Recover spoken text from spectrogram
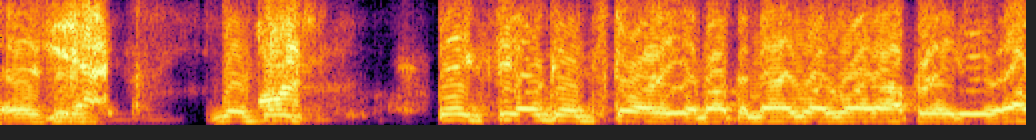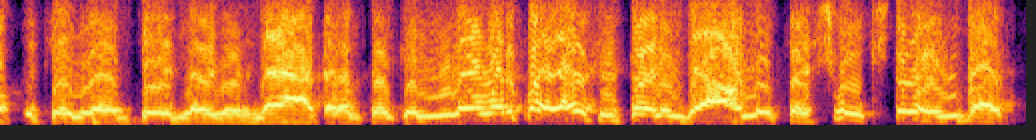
And it's Yeah. this big, big feel-good story about the 911 operator who helped the 10-year-old kid learn his math. And I'm thinking, you know, what if my house is burning down? It's a sweet story, but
